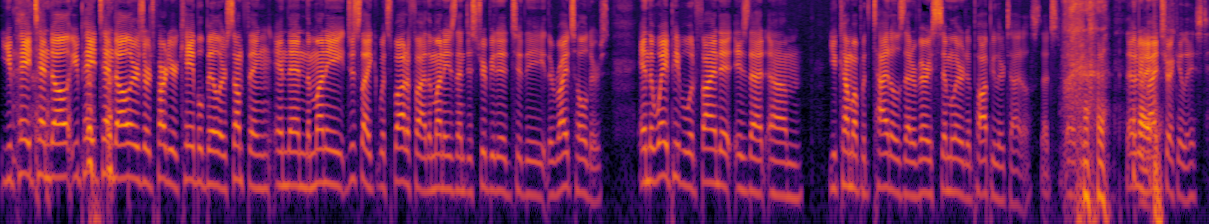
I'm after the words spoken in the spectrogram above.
you paid ten dollars, you paid ten dollars, or it's part of your cable bill or something, and then the money, just like with Spotify, the money is then distributed to the the rights holders. And the way people would find it is that um, you come up with titles that are very similar to popular titles. That's that would be, that would be my trick at least.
